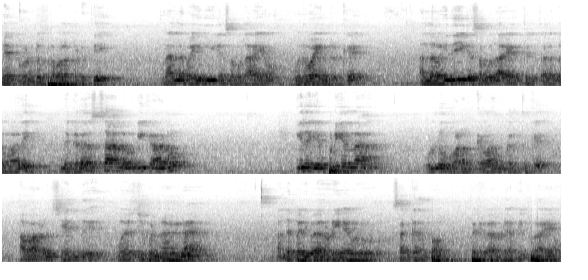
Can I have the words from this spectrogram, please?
மேற்கொண்டு பிரபலப்படுத்தி நல்ல வைதிக சமுதாயம் உருவாகின்றிருக்கு. அந்த வைதீக சமுதாயத்துக்கு தகுந்த மாதிரி இந்த கிரகஸ்தா லௌகிக்காலும் இதை எப்படியெல்லாம் இன்னும் வளர்க்கலாம்ங்கிறதுக்கு அவளும் சேர்ந்து முயற்சி பண்ணாங்கன்னா அந்த பெரிவாருடைய ஒரு சங்கல்பம் பெரிவாருடைய அபிப்பிராயம்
